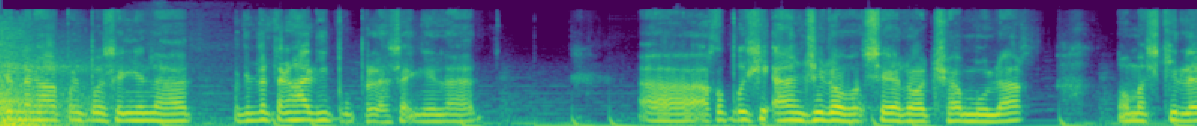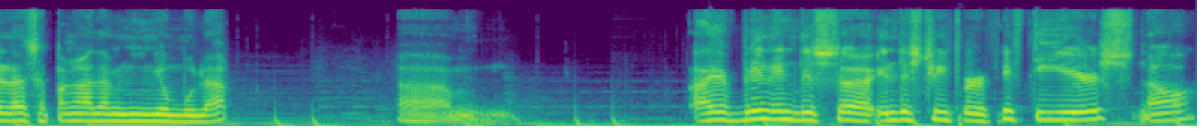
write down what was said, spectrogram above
Magandang hapon po sa inyo lahat. Magandang tanghali po pala sa inyo lahat. Ah, ako po si Angelo Jose Rocha Mulak o mas kilala sa pangalang Nino Mulak. Um, I have been in this uh, industry for 50 years now.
